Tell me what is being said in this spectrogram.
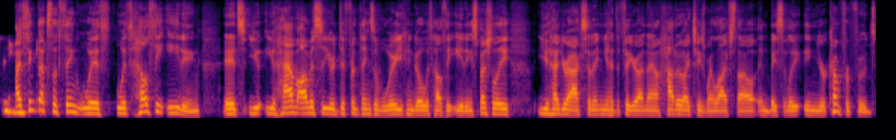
cream. I think that's the thing with with healthy eating. It's you you have obviously your different things of where you can go with healthy eating. Especially you had your accident, and you had to figure out now how do I change my lifestyle and basically in your comfort foods.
